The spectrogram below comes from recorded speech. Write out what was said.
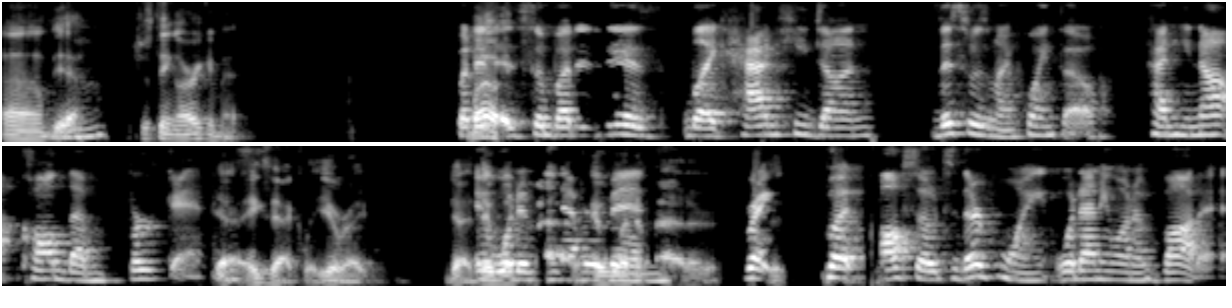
Um, yeah, mm-hmm. interesting argument. But well, it, so, but it is like, had he done this was my point though. Had he not called them Birkins, yeah, exactly. You're right. Yeah, it would have never it been right. But also to their point, would anyone have bought it?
